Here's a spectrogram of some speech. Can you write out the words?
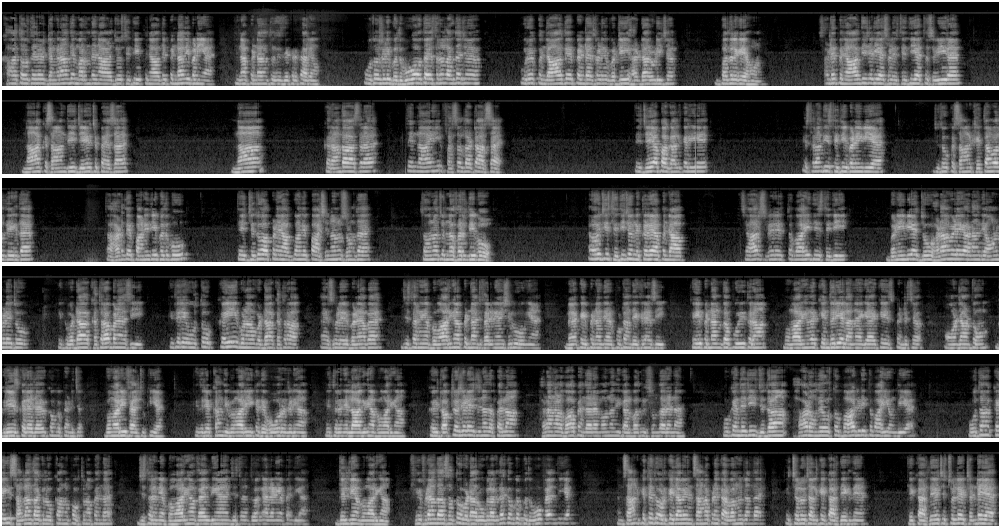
ਖਾਸ ਤੌਰ ਤੇ ਡੰਗਰਾਂ ਦੇ ਮਰਨ ਦੇ ਨਾਲ ਜੋ ਸਥਿਤੀ ਪੰਜਾਬ ਦੇ ਪਿੰਡਾਂ ਦੀ ਬਣੀ ਹੈ ਜਿਨ੍ਹਾਂ ਪਿੰਡਾਂ ਦਾ ਤੁਸੀਂ ਜ਼ਿਕਰ ਕਰ ਰਹੇ ਹੋ ਉਦੋਂ ਜਿਹੜੀ ਬਦਬੂ ਆ, ਉਹ ਤਾਂ ਇਸ ਤਰ੍ਹਾਂ ਲੱਗਦਾ ਜਿਵੇਂ ਪੂਰੇ ਪੰਜਾਬ ਦੇ ਪਿੰਡ ਇਸ ਵੇਲੇ ਵੱਡੀ ਹੱਡਾ ਰੋੜੀ 'ਚ ਬਦਲ ਗਏ ਹੋਣ। ਸਾਡੇ ਪੰਜਾਬ ਦੀ ਜਿਹੜੀ ਇਸ ਵੇਲੇ ਸਥਿਤੀ ਹੈ, ਤਸਵੀਰ ਹੈ, ਨਾ ਕਿਸਾਨ ਦੀ ਜੇਬ 'ਚ ਪੈਸਾ ਹੈ, ਨਾ ਘਰਾਂ ਦਾ ਆਸਰਾ ਹੈ ਤੇ ਨਾ ਹੀ ਫਸਲ ਦਾ ਢਾਰਸਾ ਹੈ। ਤੇ ਜੇ ਆਪਾਂ ਗੱਲ ਕਰੀਏ ਇਸ ਤਰ੍ਹਾਂ ਦੀ ਸਥਿਤੀ ਬਣੀ ਵੀ ਹੈ, ਜਦੋਂ ਕਿਸਾਨ ਖੇਤਾਂ ਵੱਲ ਦੇਖਦਾ ਤਾਂ ਹੜ੍ਹ ਦੇ ਪਾਣੀ ਦੀ ਬਦਬੂ ਤੇ ਜਦੋਂ ਆਪਣੇ ਆਗੂਆਂ ਦੇ ਭਾਸ਼ਣਾਂ ਨੂੰ ਸੁਣਦਾ ਹੈ, ਤਾਂ ਉਹਨਾਂ 'ਚ ਨਫ਼ਰਤ ਦੀ ਬੋ। ਇਹੋ ਜਿਹੀ ਸਥਿਤੀ ਚੋਂ ਨਿਕਲ ਰਿਹਾ ਪੰਜਾਬ। ਚਾਰ ਸਵੇਰੇ ਤਬਾਹੀ ਦੀ ਸਥਿਤੀ ਬਣੀ ਵੀ ਹੈ। ਜੋ ਹੜ੍ਹਾਂ ਵੇਲੇ, ਹੜ੍ਹਾਂ ਦੇ ਆਉਣ ਵੇਲੇ ਜੋ ਇੱਕ ਵੱਡਾ ਖਤਰਾ ਬਣਿਆ ਸੀ, ਕਿਤੇ ਉਸ ਤੋਂ ਕਈ ਗੁਣਾ ਵੱਡਾ ਖਤਰਾ ਇਸ ਵੇਲੇ ਬਣਿਆ ਵਾ, ਜਿਸ ਤਰ੍ਹਾਂ ਦੀਆਂ ਬਿਮਾਰੀਆਂ ਪਿੰਡਾਂ 'ਚ ਫੈਲਣੀਆਂ ਸ਼ੁਰੂ ਹੋ ਗਈਆਂ। ਮੈਂ ਕਈ ਪਿੰਡਾਂ ਦੀਆਂ ਰਿਪੋਰਟਾਂ ਦੇਖ ਰਿਹਾ ਸੀ ਕਈ ਪਿੰਡਾਂ ਨੂੰ ਤਾਂ ਪੂਰੀ ਤਰ੍ਹਾਂ ਬਿਮਾਰੀਆਂ ਦਾ ਕੇਂਦਰ ਹੀ ਐਲਾਨਿਆ ਗਿਆ ਹੈ ਕਿ ਇਸ ਪਿੰਡ 'ਚ ਆਉਣ ਜਾਣ ਤੋਂ ਗਰੇਜ਼ ਕਰਿਆ ਜਾਵੇ ਕਿਉਂਕਿ ਪਿੰਡ 'ਚ ਬਿਮਾਰੀ ਫੈਲ ਚੁੱਕੀ ਹੈ। ਕਿਤੇ ਅੱਖਾਂ ਦੀ ਬਿਮਾਰੀ ਕਿਤੇ ਹੋਰ ਜਿਹੜੀਆਂ ਇਸ ਤਰ੍ਹਾਂ ਦੀਆਂ ਲਾਗ ਦੀਆਂ ਬਿਮਾਰੀਆਂ, ਕਈ ਡਾਕਟਰ ਜਿਹੜੇ ਜਿਨ੍ਹਾਂ ਦਾ ਪਹਿਲਾਂ ਹੜ੍ਹਾਂ ਨਾਲ ਵਾਹ ਪੈਂਦਾ ਰਿਹਾ, ਮੈਂ ਉਹਨਾਂ ਦੀ ਗੱਲਬਾਤ ਵੀ ਸੁਣਦਾ ਰਹਿਣਾ ਉਹ ਕਹਿੰਦੇ ਜੀ, ਜਿੱਦਾਂ ਹੜ੍ਹ ਆਉਂਦੇ, ਉਸ ਤੋਂ ਬਾਅਦ ਜਿਹੜੀ ਤਬਾਹੀ ਆਉਂਦੀ ਹੈ, ਉਹ ਤਾਂ ਕਈ ਸਾਲਾਂ ਤੱਕ ਲੋਕਾਂ ਨੂੰ ਭੁਗਤਣਾ ਪੈਂਦਾ ਹੈ। ਜਿਸ ਤਰ੍ਹਾਂ ਦੀਆਂ ਬਿਮਾਰੀਆਂ ਫੈਲਦੀਆਂ, ਜਿਸ ਤਰ੍ਹਾਂ ਦਵਾਈਆਂ ਲੈਣੀਆਂ ਪੈਂਦੀਆਂ, ਦਿਲ ਦੀਆਂ ਬਿਮਾਰੀਆਂ, ਫੇਫੜਿਆਂ ਦਾ ਸਭ ਤੋਂ ਵੱਡਾ ਰੋਗ ਲੱਗਦਾ ਕਿਉਂਕਿ ਬਦਬੂ ਫੈਲਦੀ ਹੈ। ਇਨਸਾਨ ਕਿੱਥੇ ਦੌੜ ਕੇ ਜਾਵੇ, ਇਨਸਾਨ ਆਪਣੇ ਘਰ ਵੱਲ ਨੂੰ ਜਾਂਦਾ ਹੈ ਕਿ ਚਲੋ ਚੱਲ ਕੇ ਘਰ ਦੇਖਦੇ ਹਾਂ ਤੇ ਘਰ ਦੇ ਵਿੱਚ ਚੁੱਲ੍ਹੇ ਠੰਡੇ ਹੈ,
